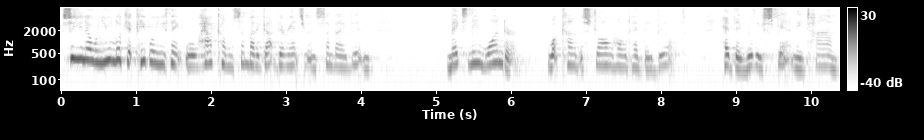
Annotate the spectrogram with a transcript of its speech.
So, you know, when you look at people, you think, well, how come somebody got their answer and somebody didn't? Makes me wonder what kind of a stronghold had they built? Had they really spent any time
